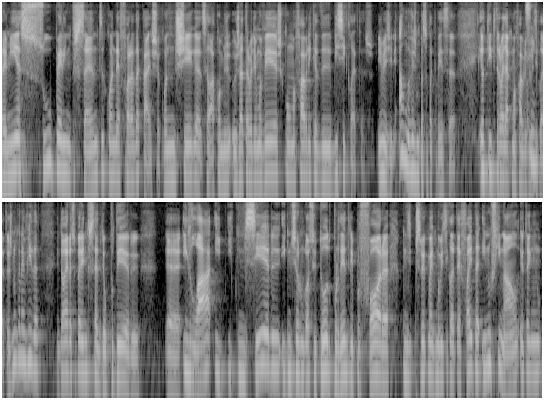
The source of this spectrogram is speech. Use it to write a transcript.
Para mim é super interessante quando é fora da caixa. Quando chega, sei lá, como eu já trabalhei uma vez com uma fábrica de bicicletas. Imaginem, alguma vez me passou para a cabeça eu tive de trabalhar com uma fábrica Sim. de bicicletas. Nunca na vida. Então era super interessante eu poder eh, ir lá e, e conhecer e conhecer o negócio todo por dentro e por fora, perceber como é que uma bicicleta é feita e no final eu tenho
